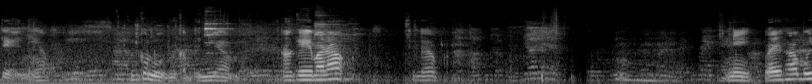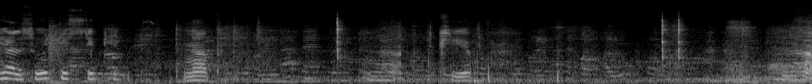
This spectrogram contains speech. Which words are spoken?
เด็กเงียบคุณก็โหลดมากับไอ้เงียบโอเคมาแล้วเสร็จแล้วอืมนี่ไปครับเวอร์ชันศูนย์จุดสิบจุดนะครับนะฮะโอเคครับนะฮะ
